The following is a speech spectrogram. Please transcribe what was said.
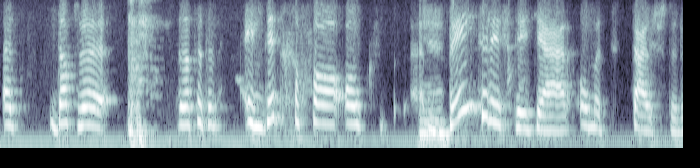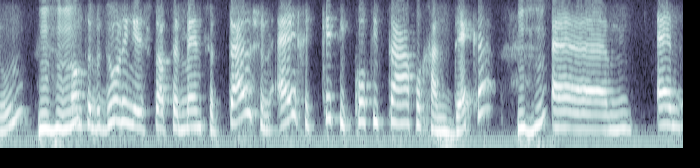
het, dat we dat het in dit geval ook beter is dit jaar om het thuis te doen. Want de bedoeling is dat de mensen thuis hun eigen kitty kotti tafel gaan dekken. Ehm, en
